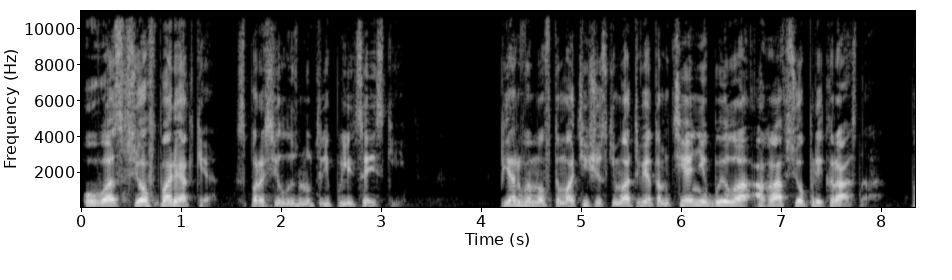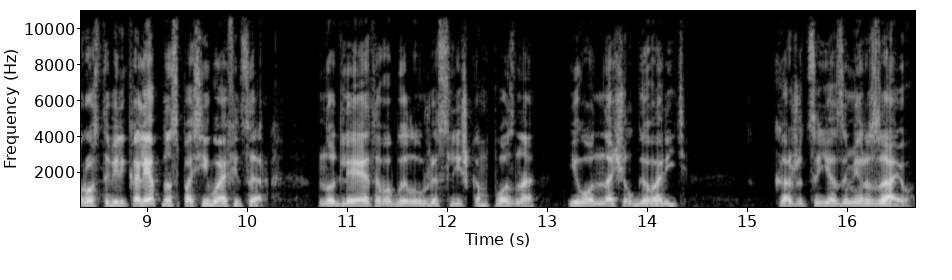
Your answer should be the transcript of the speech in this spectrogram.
«У вас все в порядке?» — спросил изнутри полицейский. Первым автоматическим ответом тени было «Ага, все прекрасно. Просто великолепно, спасибо, офицер». Но для этого было уже слишком поздно, и он начал говорить. «Кажется, я замерзаю.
